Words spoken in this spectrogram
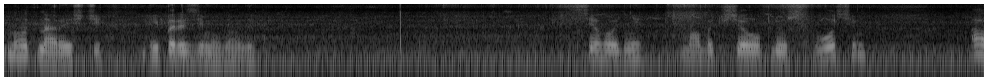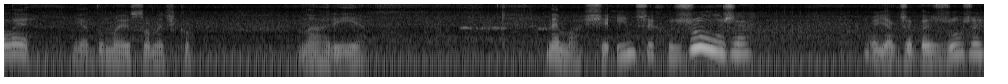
Ну от нарешті і перезимували. Сьогодні, мабуть, всього плюс 8, але я думаю, сонечко нагріє. Нема ще інших. Жужа. Ну як же без жужи?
